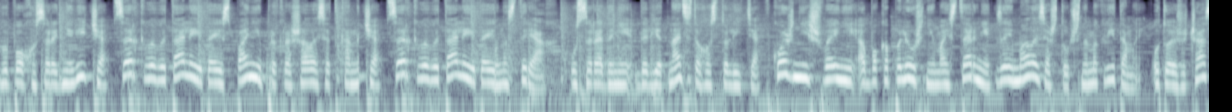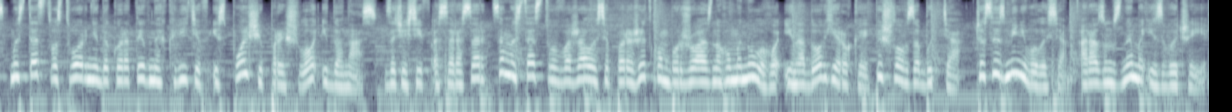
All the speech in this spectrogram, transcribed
В епоху середньовіччя церкви в Італії та Іспанії прикрашалися тканича. Церкви в Італії та монастирях. У середині 19 століття в кожній швейній або капелюшній майстерні займалися штучними квітами. У той же час мистецтво створення декоративних квітів із Польщі прийшло і до нас. За часів СРСР це мистецтво вважалося пережитком буржуазного минулого і на довгі роки пішло в забуття. Часи змінювалися, а разом з ними і звичаї.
